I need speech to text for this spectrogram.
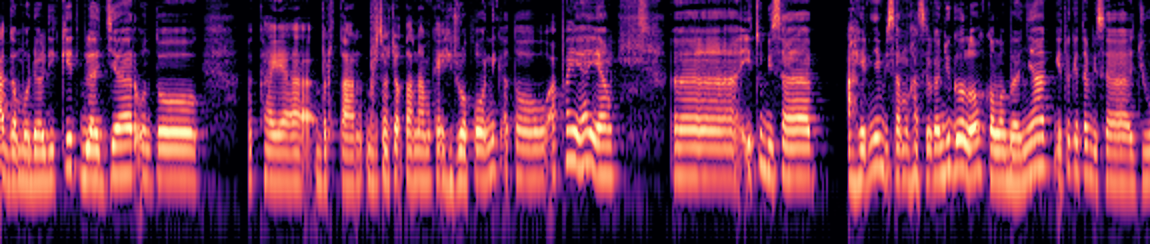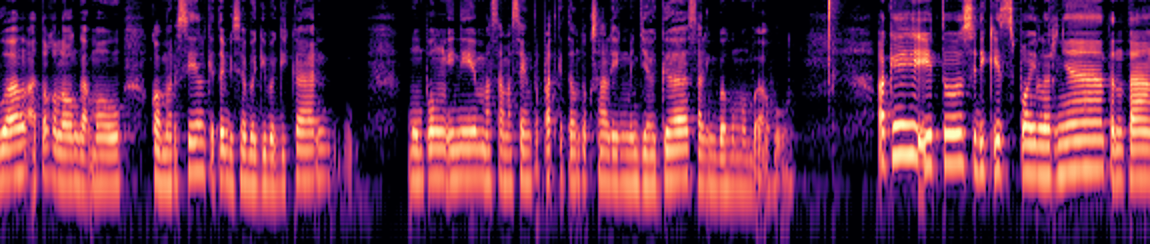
agak modal dikit, belajar untuk kayak bertan bercocok tanam kayak hidroponik atau apa ya yang eh, itu bisa akhirnya bisa menghasilkan juga loh kalau banyak itu kita bisa jual atau kalau nggak mau komersil kita bisa bagi-bagikan mumpung ini masa-masa yang tepat kita untuk saling menjaga saling bahu membahu oke itu sedikit spoilernya tentang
